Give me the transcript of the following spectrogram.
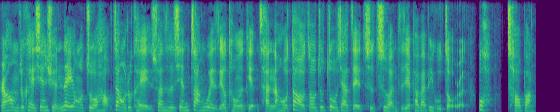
然后我们就可以先选内用的桌号，这样我就可以算是先占位置，又同时点餐，然后我到了之后就坐下直接吃，吃完直接拍拍屁股走人，哇，超棒！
